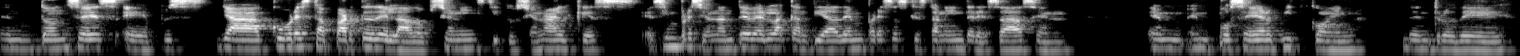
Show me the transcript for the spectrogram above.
Entonces, eh, pues ya cubre esta parte de la adopción institucional, que es, es impresionante ver la cantidad de empresas que están interesadas en, en, poseer Bitcoin dentro de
